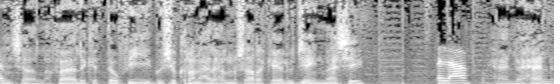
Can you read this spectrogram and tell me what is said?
إن شاء الله. فالك التوفيق وشكرا على هالمشاركة يا لوجين ماشي؟ العفو. هلا هلا.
